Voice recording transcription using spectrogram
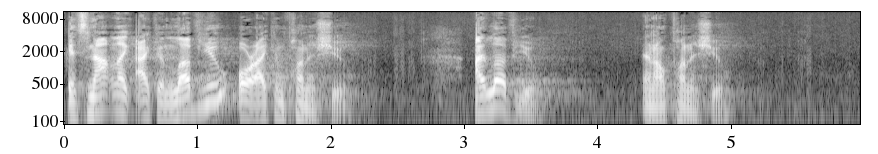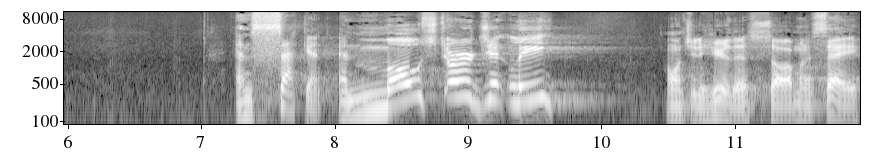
It's not like I can love you or I can punish you. I love you and I'll punish you. And second, and most urgently, I want you to hear this, so I'm going to say,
